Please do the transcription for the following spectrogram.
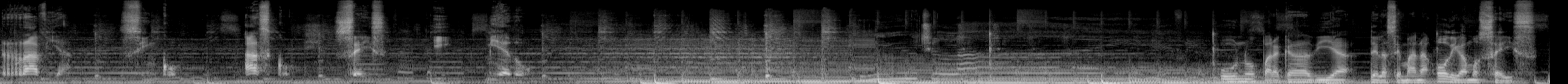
Rabia, 5. Asco, 6. Y miedo. Uno para cada día de la semana o digamos seis.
